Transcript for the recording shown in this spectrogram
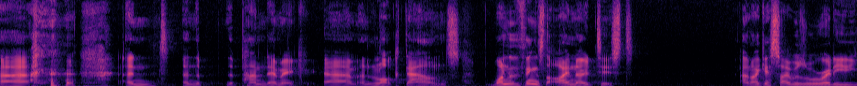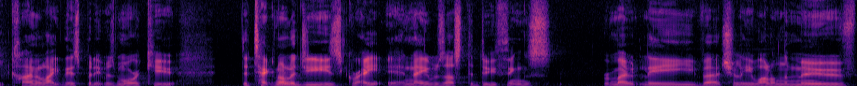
uh, and and the, the pandemic um, and lockdowns. One of the things that I noticed, and I guess I was already kind of like this, but it was more acute. The technology is great; it enables us to do things remotely, virtually, while on the move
